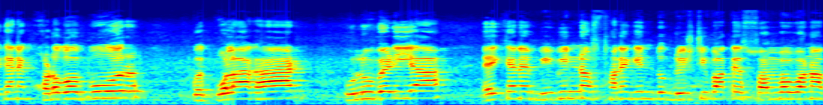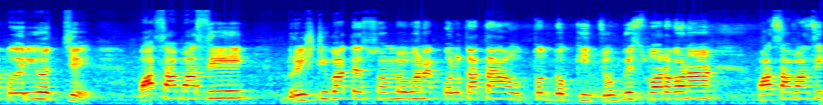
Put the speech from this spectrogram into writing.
এখানে খড়গপুর, কোলাঘাট, উলুবেড়িয়া, এইখানে বিভিন্ন স্থানে কিন্তু বৃষ্টিপাতের সম্ভাবনা তৈরি হচ্ছে। পাশাপাশি বৃষ্টিপাতের সম্ভাবনা কলকাতা, উত্তর দক্ষিণ, চব্বিশ পরগনা পাশাপাশি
